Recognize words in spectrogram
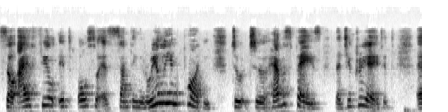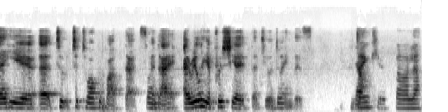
So i feel it also as something really important to to have a space that you created uh, here uh, to to talk about that. So and i i really appreciate that you're doing this yeah. Thank you, Paula.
